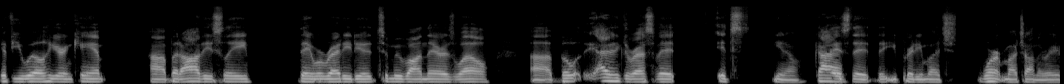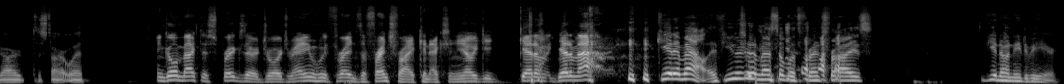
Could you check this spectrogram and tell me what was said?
if you will, here in camp. Uh, but obviously, they were ready to to move on there as well. Uh, but I think the rest of it, it's you know guys that that you pretty much weren't much on the radar to start with. And going back to Spriggs there, George, man, anyone who threatens the French fry connection, you know, you get him, get him out, get him out. If you're gonna mess up with French fries, you don't need to be here.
